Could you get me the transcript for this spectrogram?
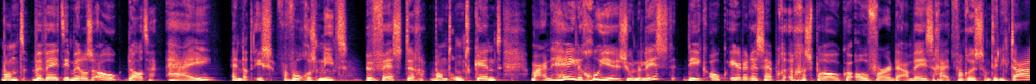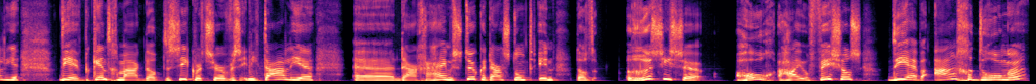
want we weten inmiddels ook dat hij, en dat is vervolgens niet bevestigd, want ontkend, maar een hele goede journalist, die ik ook eerder eens heb ge- gesproken over de aanwezigheid van Rusland in Italië, die heeft bekendgemaakt dat de Secret Service in Italië, eh, daar geheime stukken, daar stond in dat Russische hoog high officials, die hebben aangedrongen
